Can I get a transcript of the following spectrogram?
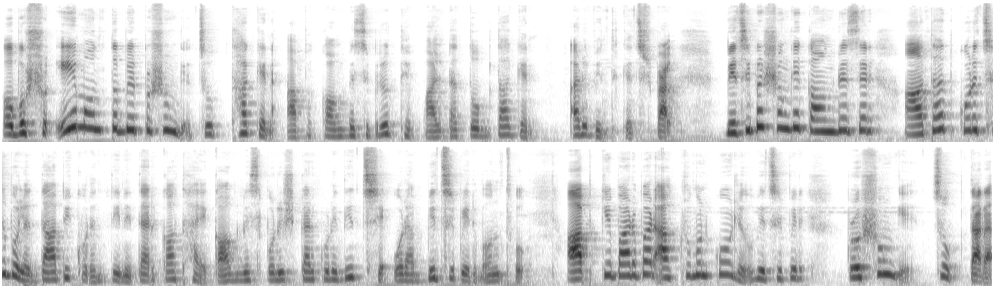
অবশ্য এই মন্তব্যের প্রসঙ্গে চুপ থাকেন আপ কংগ্রেসের বিরুদ্ধে পাল্টা তোপ দাগেন অরবিন্দ কেজরিওয়াল। বিজেপির সঙ্গে কংগ্রেসের আঘাত করেছে বলে দাবি করেন তিনি। তার কথায় কংগ্রেস পরিষ্কার করে দিচ্ছে ওরা বিজেপির বন্ধু। আপকে বারবার আক্রমণ করলেও বিজেপির প্রসঙ্গে চুপ। তারা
